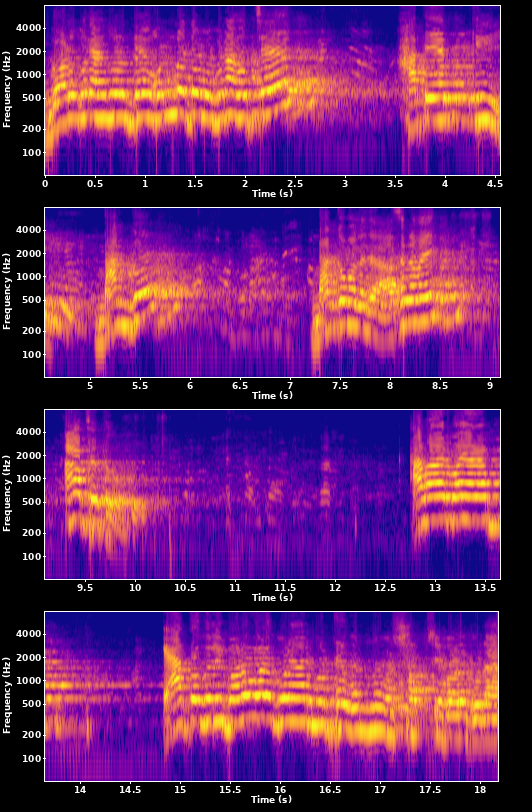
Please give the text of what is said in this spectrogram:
বড় গুণার মধ্যে অন্যতম গুণা হচ্ছে হাতের কি? ভাগ্য? ভাগ্য বলে যা আছে না ভাই? আছে তো। আমার ভাইয়ারা, এতগুলি বড় বড় গুণার মধ্যে অন্য সবচেয়ে বড় গুণা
